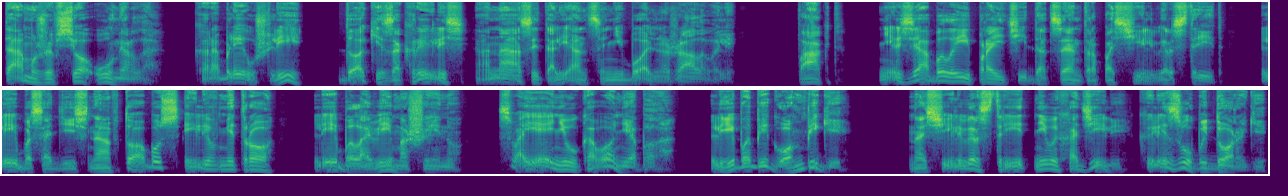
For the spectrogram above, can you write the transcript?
там уже все умерло. Корабли ушли, доки закрылись, а нас, итальянцы, не больно жаловали. Факт. Нельзя было и пройти до центра по Сильвер-стрит. Либо садись на автобус или в метро, либо лови машину. Своей ни у кого не было. Либо бегом беги. На Сильвер-стрит не выходили, коли зубы дороги,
